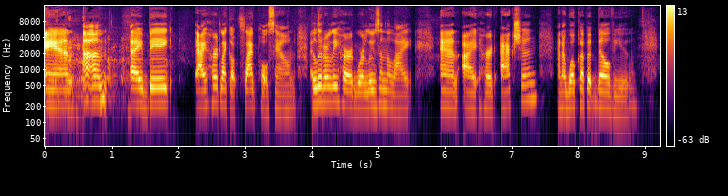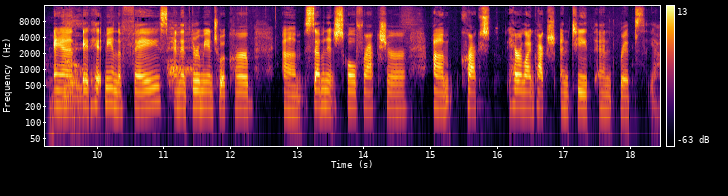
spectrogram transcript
and um, a big. I heard like a flagpole sound. I literally heard we're losing the light, and I heard action, and I woke up at Bellevue, and it hit me in the face, and then threw me into a curb. Um, seven-inch skull fracture, um, cracked hairline cracks, and teeth and ribs. Yeah.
